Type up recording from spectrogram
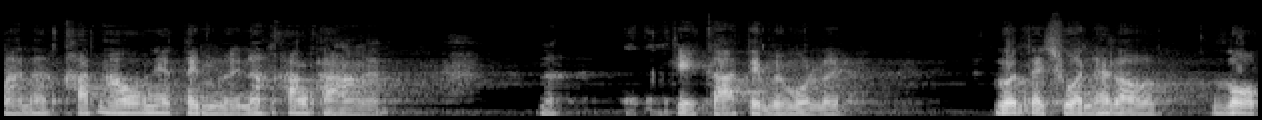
มานะคัดเอาเนี่ยเต็มเลยนะข้างทางอะ่ะนะเกกาเต็มไปหมดเลยล้วนแต่ชวนให้เราโลภ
